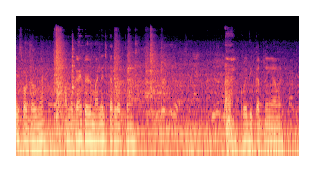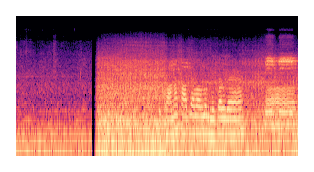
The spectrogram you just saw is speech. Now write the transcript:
इस होटल में। हम लोग कहीं पे भी मैनेज कर लेते हैं। कोई दिक्कत नहीं है हमें। तो खाना खा के अब हम लोग निकल गए हैं। और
